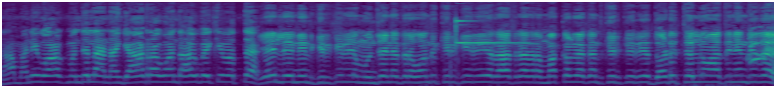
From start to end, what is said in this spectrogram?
ನಾ ಮನಿಗೆ ಹೋಗಕ್ ಬಂದಿಲ್ಲ ನಂಗೆ ಎರಡ್ರಾಗ ಒಂದ್ ಆಗ್ಬೇಕು ಇವತ್ತ. ಎಲ್ಲಿ ನಿನ್ ಕಿರಿಕಿರಿ ಮುಂಜಾನೆ ಹತ್ರ ಒಂದು ಕಿರಿಕಿರಿ ರಾತ್ರಿ ಆದ್ರ ಮಕ್ಕಳು ಬೇಕಂತ ಕಿರಿಕಿರಿ ದೊಡ್ಡ ತೆಲ್ಲು ಆತ ನಿಂದಿದೆ.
